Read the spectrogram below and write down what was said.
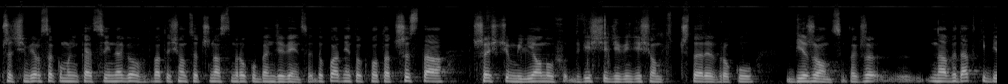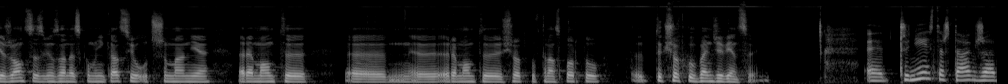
przedsiębiorstwa komunikacyjnego w 2013 roku będzie więcej. Dokładnie to kwota 306 milionów 294 w roku bieżącym. Także y, na wydatki bieżące związane z komunikacją, utrzymanie, remonty, e, e, remonty środków transportu, y, tych środków będzie więcej. E, Czy nie jest też tak, że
